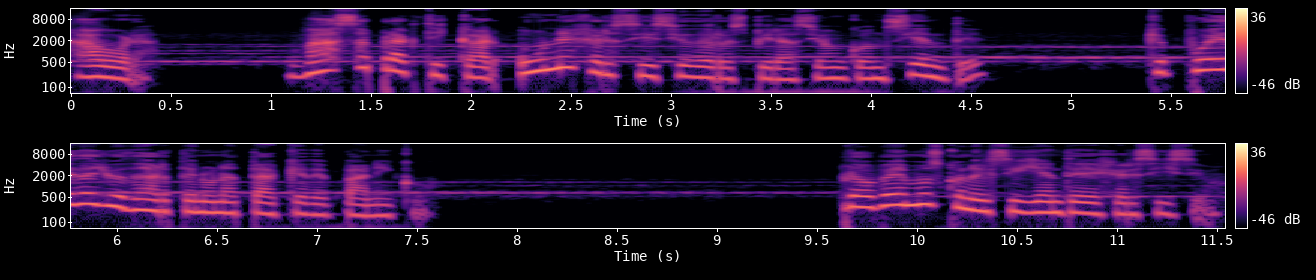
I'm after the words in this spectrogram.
Ahora, vas a practicar un ejercicio de respiración consciente que puede ayudarte en un ataque de pánico. Probemos con el siguiente ejercicio.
